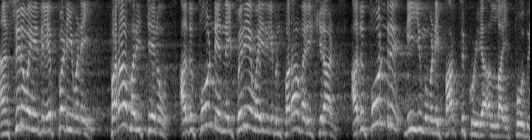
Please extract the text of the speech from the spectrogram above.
நான் சிறு வயதில் எப்படி இவனை பராமரித்தேனோ அது போன்று என்னை பெரிய வயதில் இவன் பராமரிக்கிறான். அது போன்று நீயும் இவனை பார்த்துக்கொள் யா அல்லாஹ். இப்போது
